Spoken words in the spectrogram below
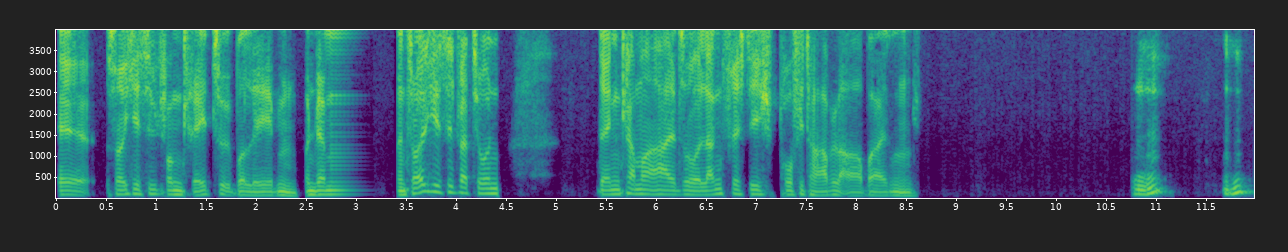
äh, solche Situationen konkret zu überleben. Und wenn man solche Situationen dann kann man also langfristig profitabel arbeiten. Mhm. Mhm.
